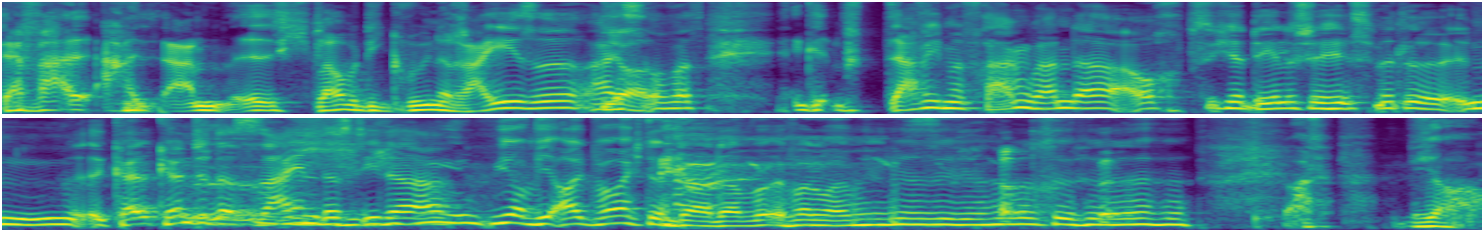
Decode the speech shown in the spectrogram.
Da war, äh, ich glaube, die grüne Reise heißt Ja. auch was. Darf ich mal fragen, waren da auch psychedelische Hilfsmittel? In, könnte das sein, dass die da... Ja, wie alt war ich denn da? da mal. Ja,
